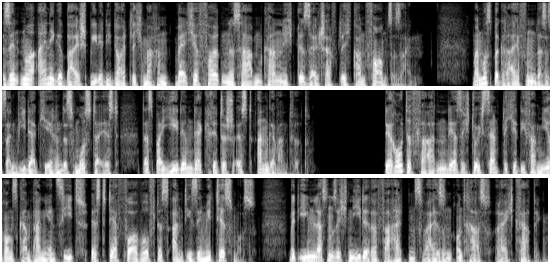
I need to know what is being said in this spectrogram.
sind nur einige Beispiele, die deutlich machen, welche Folgen es haben kann, nicht gesellschaftlich konform zu sein. Man muss begreifen, dass es ein wiederkehrendes Muster ist, das bei jedem, der kritisch ist, angewandt wird. Der rote Faden, der sich durch sämtliche Diffamierungskampagnen zieht, ist der Vorwurf des Antisemitismus. Mit ihm lassen sich niedere Verhaltensweisen und Hass rechtfertigen.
